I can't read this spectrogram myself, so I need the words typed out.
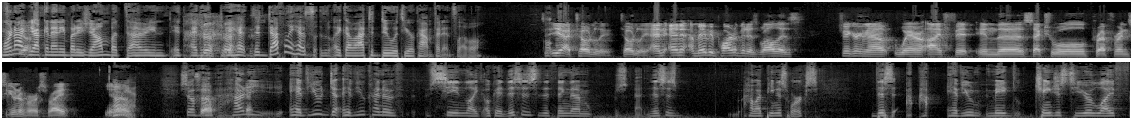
We're not Yeah. yucking anybody's yum, but I mean, it, I, it, it definitely has like a lot to do with your confidence level. Oh. Yeah, totally, totally, and and maybe part of it as well as figuring out where I fit in the sexual preference universe, right? You oh, know, Oh yeah. So, So, how, how do you have you have you kind of seen like okay this is the thing that I'm this is how my penis works. This h- have you made changes to your life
